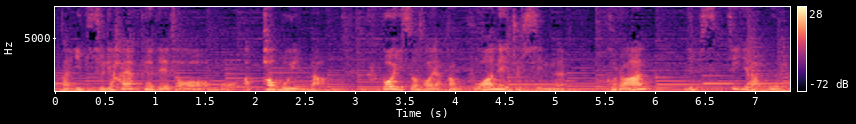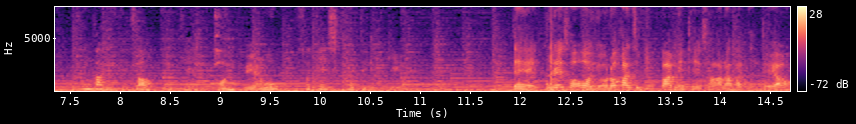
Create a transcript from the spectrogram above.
약간 입술이 하얗게 돼서 뭐 아파 보인다. 그거 있어서 약간 보완해 줄 수 있는 그러한 립스틱이라고 생각이 돼서 이렇게 번외로 소개시켜 드릴게요. 네 그래서 여러 가지 립밤에 대해서 알아봤는데요.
